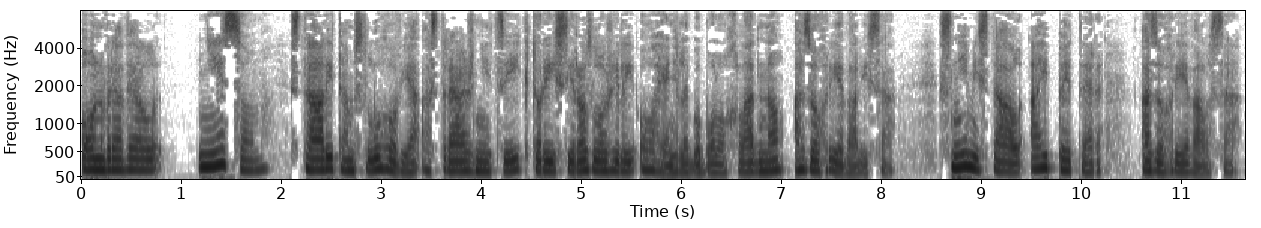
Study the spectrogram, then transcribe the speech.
on vravel, Nie som. stáli tam sluhovia a strážnici, ktorí si rozložili oheň, lebo bolo chladno a zohrievali sa. S nimi stál aj Peter a zohrieval sa.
